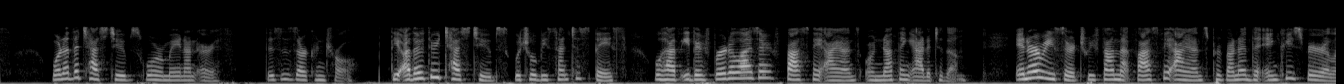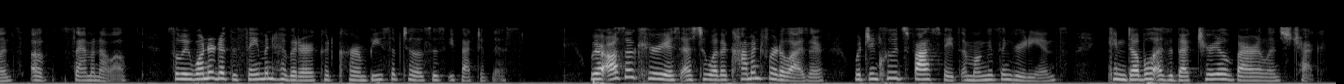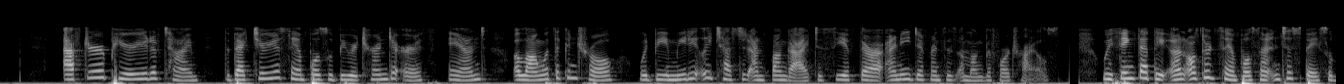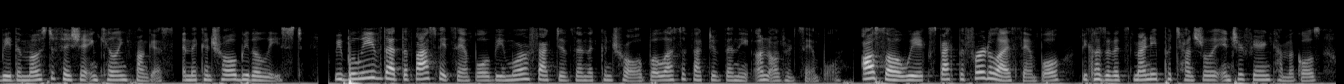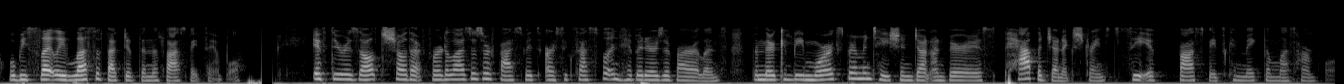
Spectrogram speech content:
One of the test tubes will remain on Earth. This is our control. The other three test tubes, which will be sent to space, will have either fertilizer, phosphate ions, or nothing added to them. In our research, we found that phosphate ions prevented the increased virulence of Salmonella, so we wondered if the same inhibitor could curb B. subtilis' effectiveness. We are also curious as to whether common fertilizer, which includes phosphates among its ingredients, can double as a bacterial virulence check. After a period of time, the bacteria samples would be returned to Earth and, along with the control, would be immediately tested on fungi to see if there are any differences among the four trials. We think that the unaltered sample sent into space will be the most efficient in killing fungus, and the control will be the least. We believe that the phosphate sample will be more effective than the control, but less effective than the unaltered sample. Also, we expect the fertilized sample, because of its many potentially interfering chemicals, will be slightly less effective than the phosphate sample. If the results show that fertilizers or phosphates are successful inhibitors of virulence, then there can be more experimentation done on various pathogenic strains to see if phosphates can make them less harmful.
